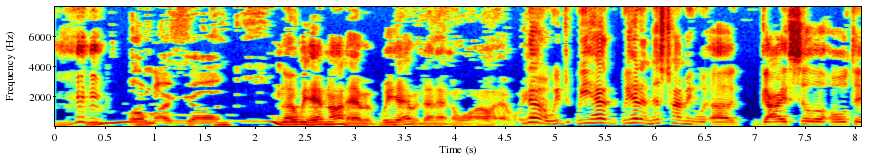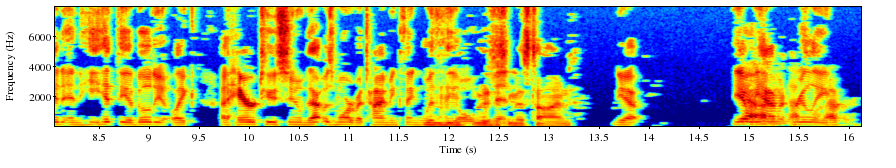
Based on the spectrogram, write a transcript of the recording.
Oh my god. No, we have not Haven't We haven't done that in a while, have we? No, we we had we had a mistiming. Uh, guy Scylla ulted and he hit the ability like a hair too soon. That was more of a timing thing with the Mhm. ult. It was just than- mistimed. yeah, yeah. we I haven't that's really whatever.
